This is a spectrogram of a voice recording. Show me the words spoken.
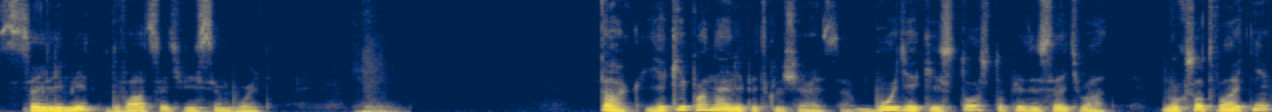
цей ліміт 28 вольт. Так, які панелі підключаються? Будь-які 100-150 Вт. 200 ватні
